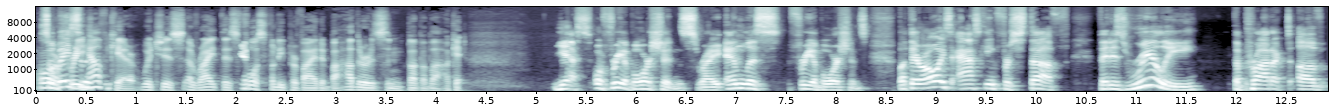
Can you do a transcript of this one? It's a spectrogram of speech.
Or so free healthcare which is a right that's forcefully provided by others and blah blah blah. Okay. Yes or free abortions right? Endless free abortions. But they're always asking for stuff that is really the product of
